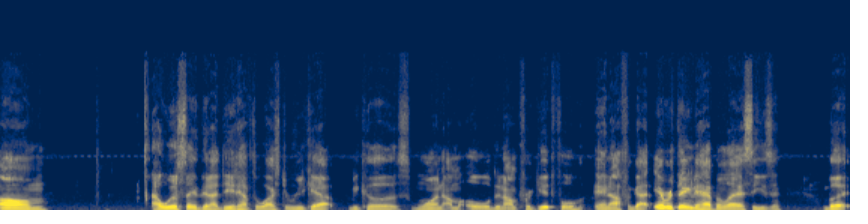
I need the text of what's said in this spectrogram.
Um I will say that I did have to watch the recap because one, I'm old and I'm forgetful, and I forgot everything that happened last season. But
